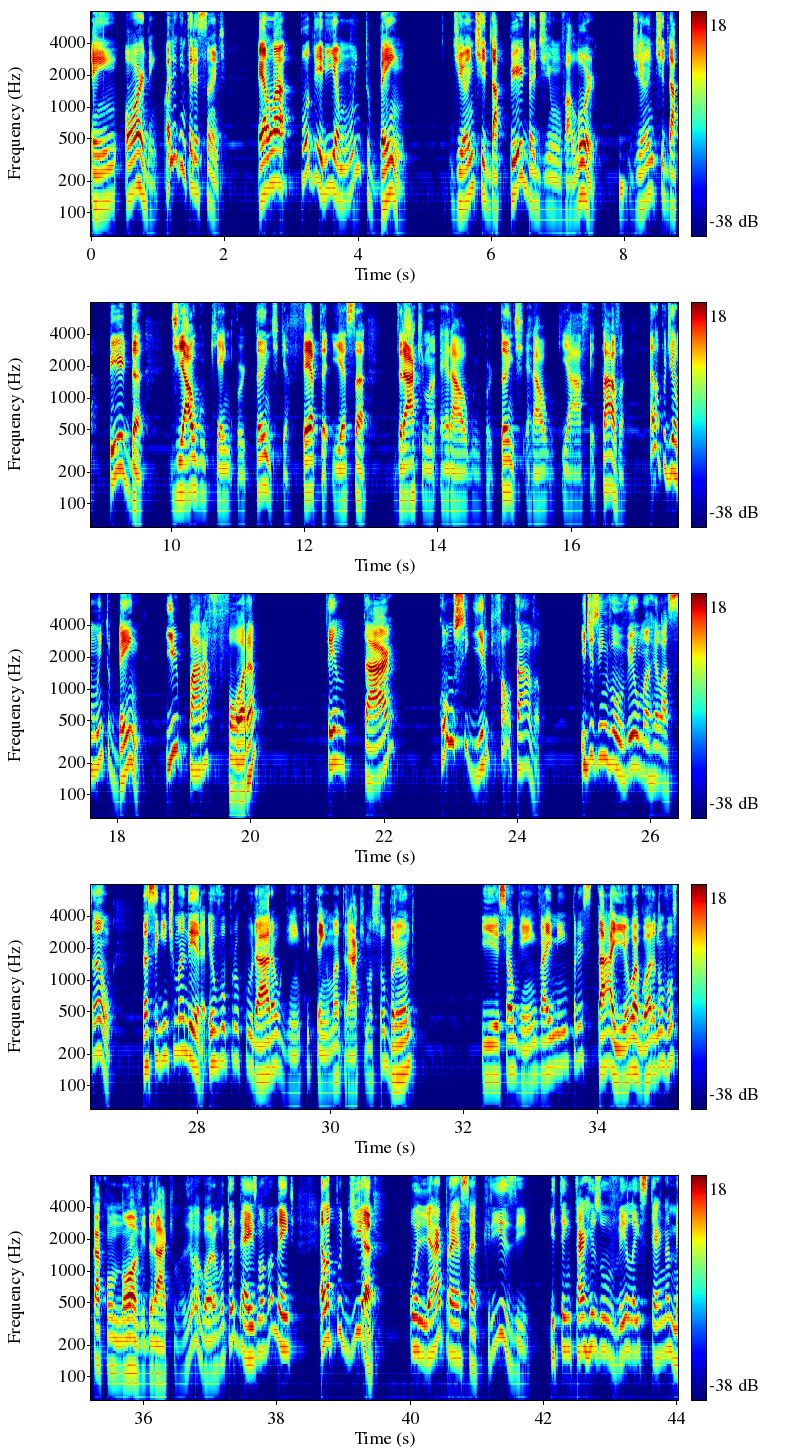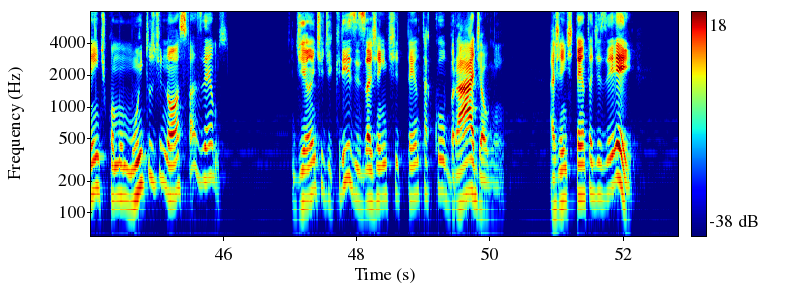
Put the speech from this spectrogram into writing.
em ordem. Olha que interessante. Ela poderia muito bem, diante da perda de um valor, diante da perda de algo que é importante, que afeta, e essa dracma era algo importante, era algo que a afetava, ela podia muito bem ir para fora, tentar conseguir o que faltava e desenvolver uma relação da seguinte maneira: eu vou procurar alguém que tem uma dracma sobrando e esse alguém vai me emprestar e eu agora não vou ficar com nove dracmas, eu agora vou ter dez novamente. Ela podia olhar para essa crise e tentar resolvê-la externamente, como muitos de nós fazemos. Diante de crises, a gente tenta cobrar de alguém. A gente tenta dizer: ei,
